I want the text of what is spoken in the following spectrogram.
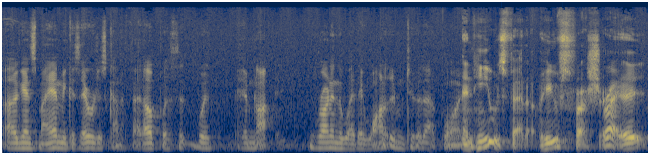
uh, against Miami because they were just kind of fed up with it, with him not running the way they wanted him to at that point. and he was fed up. He was frustrated. Right. It,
